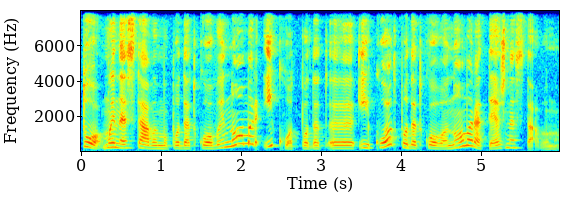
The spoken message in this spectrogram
то ми не ставимо податковий номер і код, подат, е, і код податкового номера теж не ставимо.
